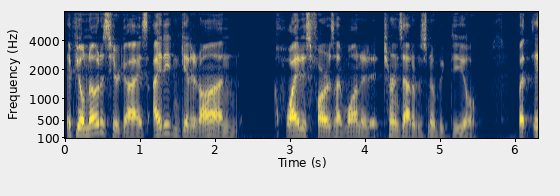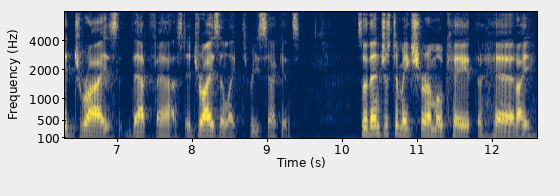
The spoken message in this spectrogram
If you'll notice here, guys, I didn't get it on quite as far as I wanted it. Turns out it was no big deal. But it dries that fast. It dries in like three seconds. So then just to make sure I'm okay at the head, I,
